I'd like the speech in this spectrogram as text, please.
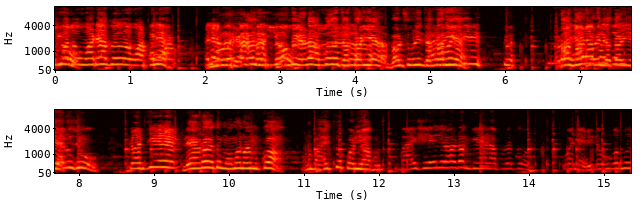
કીધું બાઈક તો પડ્યું આપણું. બાઈક લઈ લેવાનો ઘેર આપણે તો. કોઈ નહીં રહું અમે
